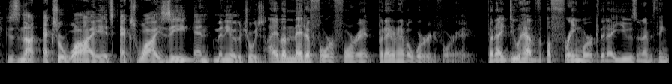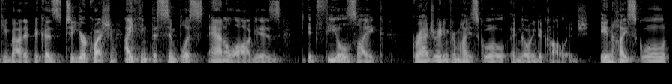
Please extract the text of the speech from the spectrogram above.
because it's not X or Y. It's X, Y, Z, and many other choices. I have a metaphor for it, but I don't have a word for it but I do have a framework that I use when I'm thinking about it because to your question, I think the simplest analog is it feels like graduating from high school and going to college. In high school,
